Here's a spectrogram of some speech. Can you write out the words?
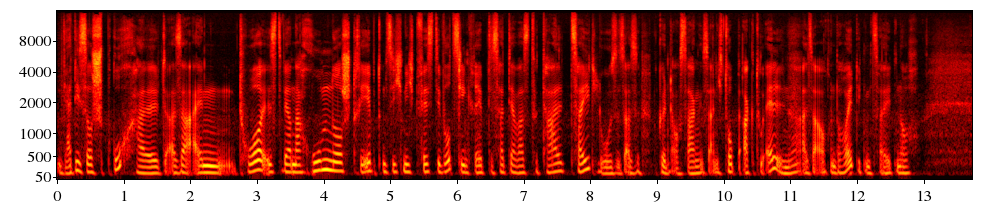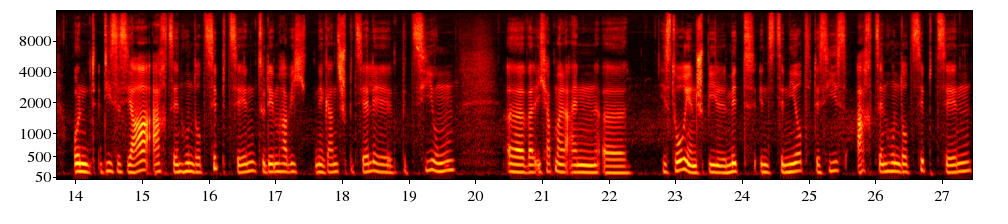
ja, dieser Spruch halt, also ein Tor ist, wer nach Ruhm nur strebt und sich nicht feste Wurzeln gräbt, das hat ja was total Zeitloses. Also man könnte auch sagen, ist eigentlich top aktuell, ne? also auch in der heutigen Zeit noch. Und dieses Jahr 1817, zu dem habe ich eine ganz spezielle Beziehung, äh, weil ich habe mal ein äh, Historienspiel mit inszeniert, das hieß 1817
